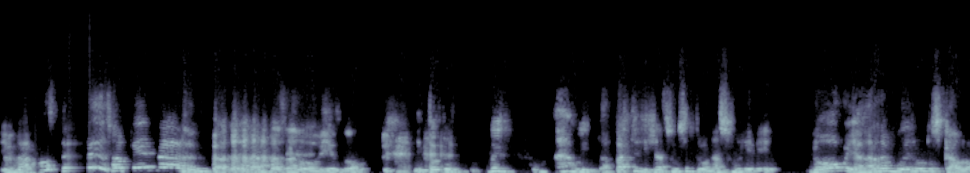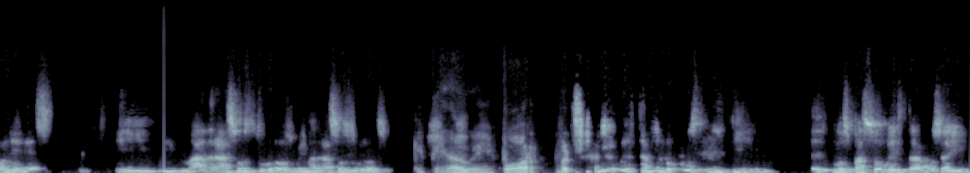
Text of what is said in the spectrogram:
llevamos tres apenas, cuando ya han pasado diez, ¿no? Entonces, güey, ah, güey, aparte dijeras un cinturonazo leve, no, güey, agarran vuelo los cabrones y madrazos duros, güey, madrazos duros. ¿Qué pedo, güey? ¿Por? ¿Por? Sí, güey, están bien locos. Y, y, eh, nos pasó, güey, estábamos ahí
